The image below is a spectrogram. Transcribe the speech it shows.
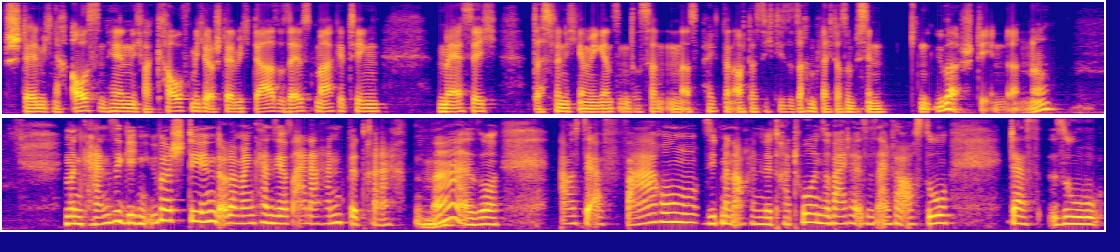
stelle mich nach außen hin, ich verkaufe mich oder stelle mich da, so Selbstmarketing mäßig. Das finde ich irgendwie ganz interessanten Aspekt dann auch, dass sich diese Sachen vielleicht auch so ein bisschen gegenüberstehen dann, ne? Man kann sie gegenüberstehend oder man kann sie aus einer Hand betrachten. Ne? Mhm. Also aus der Erfahrung sieht man auch in Literatur und so weiter, ist es einfach auch so, dass so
